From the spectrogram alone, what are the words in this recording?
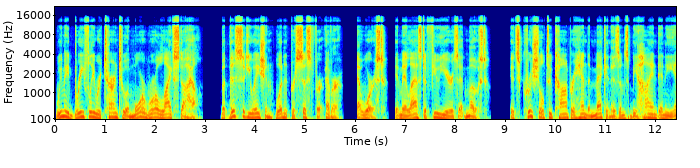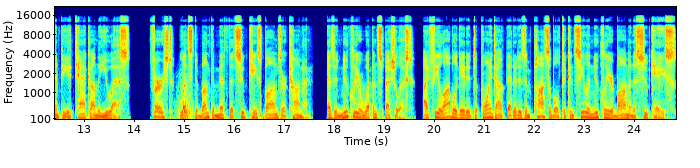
we may briefly return to a more rural lifestyle, but this situation wouldn't persist forever. At worst, it may last a few years at most. It's crucial to comprehend the mechanisms behind any EMP attack on the U.S. First, let's debunk the myth that suitcase bombs are common. As a nuclear weapons specialist, I feel obligated to point out that it is impossible to conceal a nuclear bomb in a suitcase.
